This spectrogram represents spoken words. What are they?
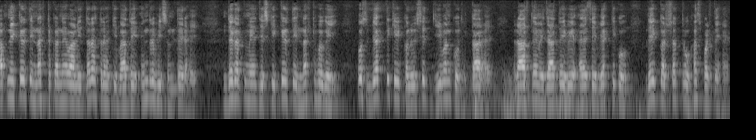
अपनी कीर्ति नष्ट करने वाली तरह तरह की बातें इंद्र भी सुनते रहे। जगत में जिसकी कीर्ति नष्ट हो गई, उस व्यक्ति के कलुषित जीवन को धिक्कार है। रास्ते में जाते हुए ऐसे व्यक्ति को देखकर शत्रु हंस पड़ते हैं।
